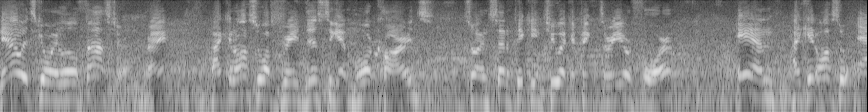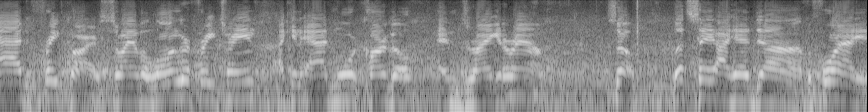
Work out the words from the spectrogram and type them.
Now it's going a little faster, right? I can also upgrade this to get more cards. So instead of picking two, I can pick three or four. And I can also add freight cars. So I have a longer freight train. I can add more cargo and drag it around. So let's say I had, uh, before I,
